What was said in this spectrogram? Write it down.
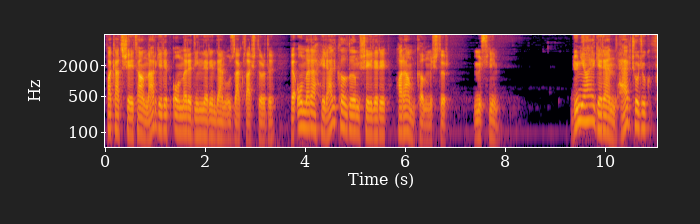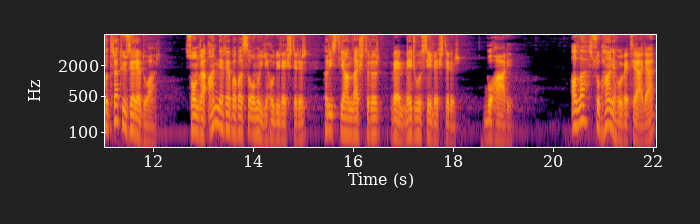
Fakat şeytanlar gelip onları dinlerinden uzaklaştırdı ve onlara helal kıldığım şeyleri haram kılmıştır. Müslim Dünyaya gelen her çocuk fıtrat üzere doğar. Sonra anne ve babası onu Yahudileştirir, Hristiyanlaştırır ve Mecusileştirir. Buhari Allah subhanehu ve Teala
